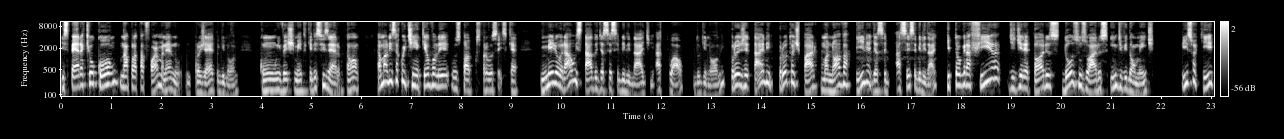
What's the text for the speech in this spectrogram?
espera que ocorram na plataforma, né, no, projeto Gnome, com o investimento que eles fizeram. Então, é uma lista curtinha aqui, eu vou ler os tópicos para vocês, que é melhorar o estado de acessibilidade atual do Gnome, projetar e prototipar uma nova pilha de acessibilidade, criptografia de diretórios dos usuários individualmente. Isso aqui,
